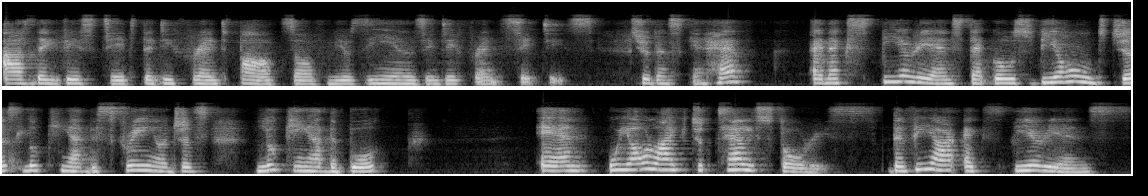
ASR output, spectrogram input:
as they visited the different parts of museums in different cities. Students can have an experience that goes beyond just looking at the screen or just looking at the book. And we all like to tell stories. The VR experience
